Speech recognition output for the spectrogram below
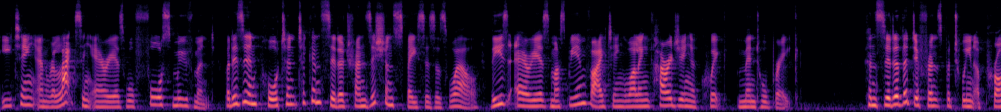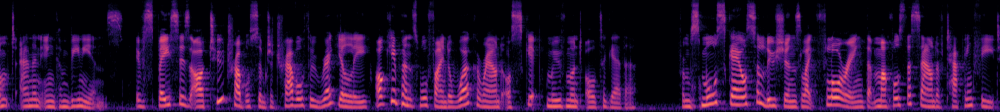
eating and relaxing areas will force movement, but it is important to consider transition spaces as well. These areas must be inviting while encouraging a quick mental break. Consider the difference between a prompt and an inconvenience. If spaces are too troublesome to travel through regularly, occupants will find a workaround or skip movement altogether. From small scale solutions like flooring that muffles the sound of tapping feet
